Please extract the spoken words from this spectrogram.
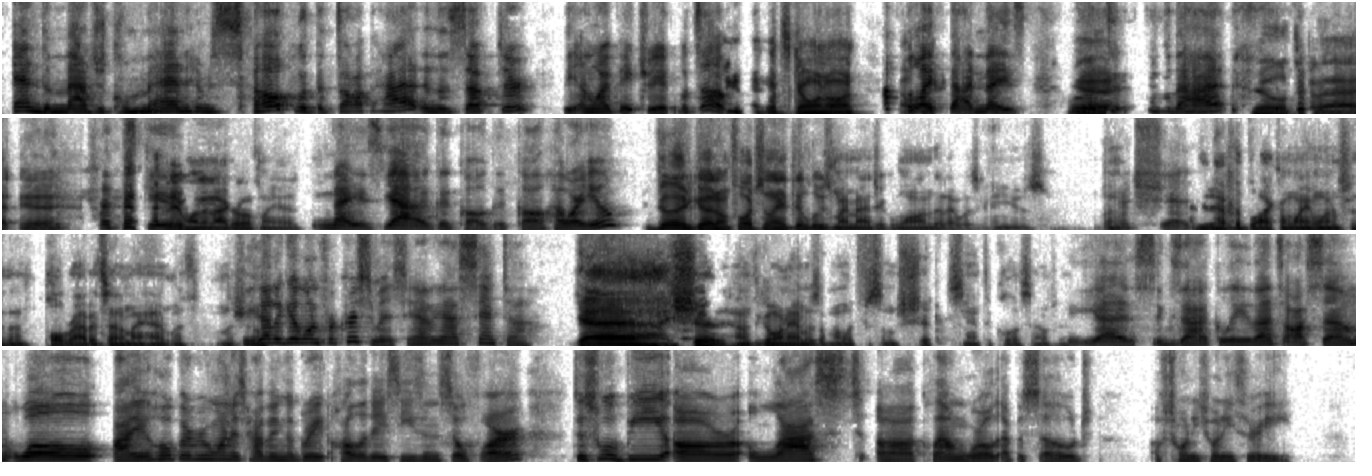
and the magical man himself with the top hat and the scepter, the NY Patriot. What's up? What's going on? I like that. Nice. Little Yeah. tip tip of the hat. Yeah, little tip of the hat. Yeah. That's cute. I didn't want to knock it off my head. Nice. Yeah, good call. Good call. How are you? Good, good. Unfortunately, I did lose my magic wand that I was going to use. But shit. I did have the black and white one for the pull rabbits out of my hat with on the show. You got to get one for Christmas. You got to ask Santa. yeah, I should. I have to go on Amazon and look for some shit Santa Claus outfit. Yes, exactly. That's awesome. Well, I hope everyone is having a great holiday season so far. This will be our last uh Clown World episode of 2023,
